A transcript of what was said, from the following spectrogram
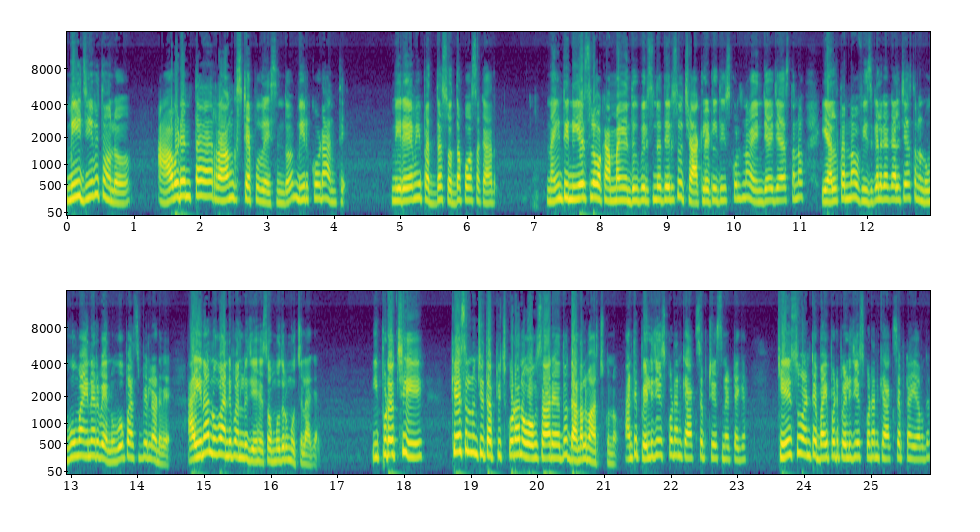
మీ జీవితంలో ఆవిడెంత రాంగ్ స్టెప్ వేసిందో మీరు కూడా అంతే. మీరేమీ పెద్ద శుద్ధపోస కాదు. నైన్టీన్ ఇయర్స్లో ఒక అమ్మాయి ఎందుకు పిలిచిందో తెలుసు. చాక్లెట్లు తీసుకుంటున్నావు ఎంజాయ్ చేస్తున్నావు వెళ్తున్నావు ఫిజికల్గా కలిసి చేస్తున్నావు. నువ్వు మైనర్వే నువ్వు పసిపిల్లడివే. అయినా నువ్వు అన్ని పనులు చేసేసావు సముద్రం ముచ్చలాగా. ఇప్పుడు వచ్చి కేసుల నుంచి తప్పించుకోవడానికి ఒకసారి ఏదో దండలు మార్చుకున్నావు. అంటే పెళ్ళి చేసుకోవడానికి యాక్సెప్ట్ చేసినట్టేగా? కేసు అంటే భయపడి పెళ్ళి చేసుకోవడానికి యాక్సెప్ట్ అయ్యావుగా?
